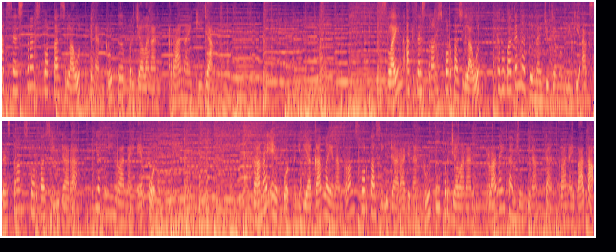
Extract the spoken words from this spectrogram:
akses transportasi laut dengan rute perjalanan Ranai Kijang. Selain akses transportasi laut, Kabupaten Natuna juga memiliki akses transportasi udara, yakni Ranai Airport. Ranai Airport menyediakan layanan transportasi udara dengan rute perjalanan Ranai Tanjung Pinang dan Ranai Batam.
